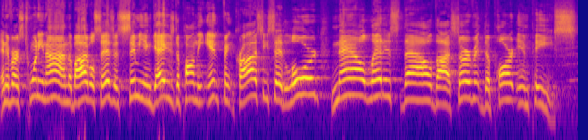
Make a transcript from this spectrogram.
And in verse 29, the Bible says, As Simeon gazed upon the infant Christ, he said, Lord, now lettest thou thy servant depart in peace,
